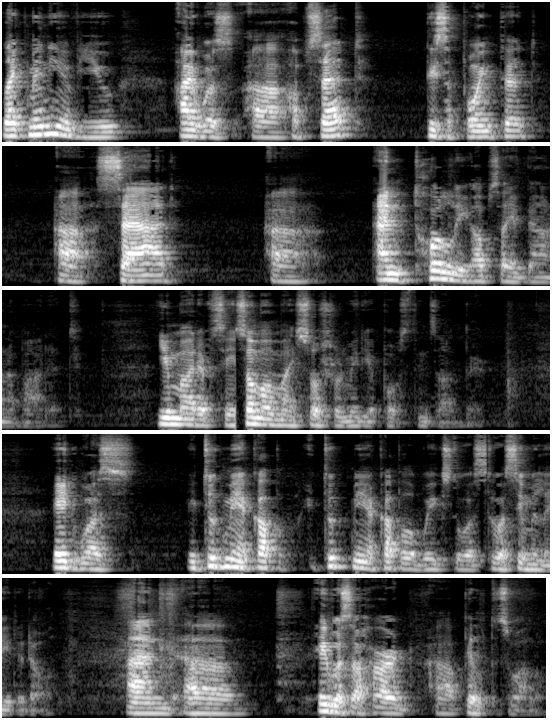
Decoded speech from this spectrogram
Like many of you, I was uh, upset, disappointed, uh, sad, uh, and totally upside down about it. You might have seen some of my social media postings out there. It was, it took me a couple, it took me a couple of weeks to, to assimilate it all. And uh, it was a hard uh, pill to swallow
